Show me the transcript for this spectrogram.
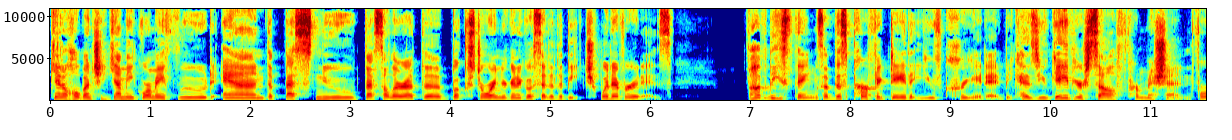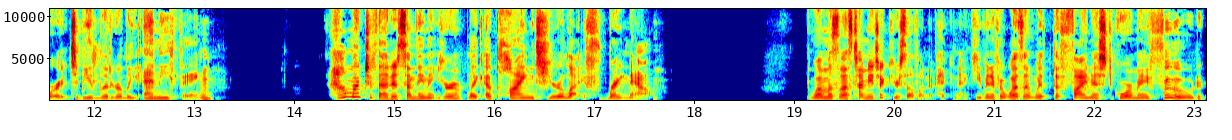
get a whole bunch of yummy gourmet food and the best new bestseller at the bookstore, and you're going to go sit at the beach, whatever it is. Of these things, of this perfect day that you've created, because you gave yourself permission for it to be literally anything, how much of that is something that you're like applying to your life right now? When was the last time you took yourself on a picnic? Even if it wasn't with the finest gourmet food,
